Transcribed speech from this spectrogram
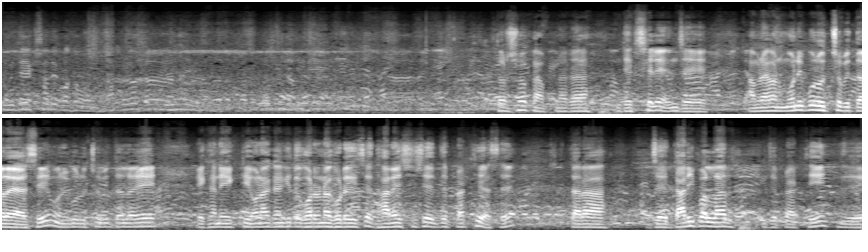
তুমি তো একসাথে কথা বলো। দর্শক, আপনারা দেখছিলেন যে আমরা এখন মণিপুর উচ্চ বিদ্যালয়ে আছি। মণিপুর উচ্চ বিদ্যালয়ে এখানে একটি অনাকাঙ্ক্ষিত ঘটনা ঘটে গেছে ধানের শীষের যে প্রার্থী আছে, তারা যে দাড়িপাল্লার যে প্রার্থী, যে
